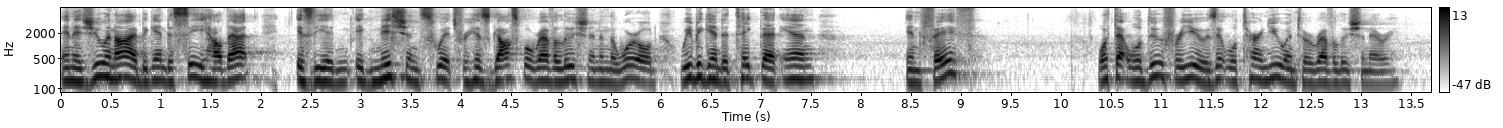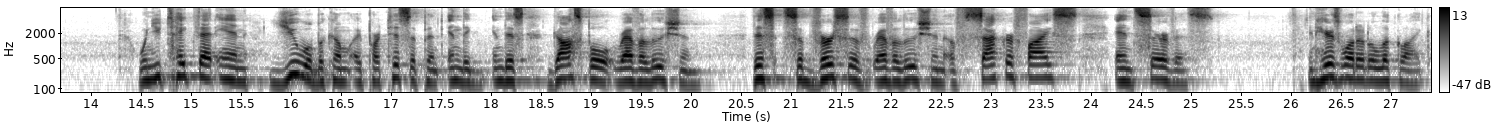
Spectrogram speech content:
And as you and I begin to see how that is the ignition switch for his gospel revolution in the world, we begin to take that in in faith. What that will do for you is it will turn you into a revolutionary. When you take that in, you will become a participant in, the, in this gospel revolution this subversive revolution of sacrifice and service. And here's what it'll look like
